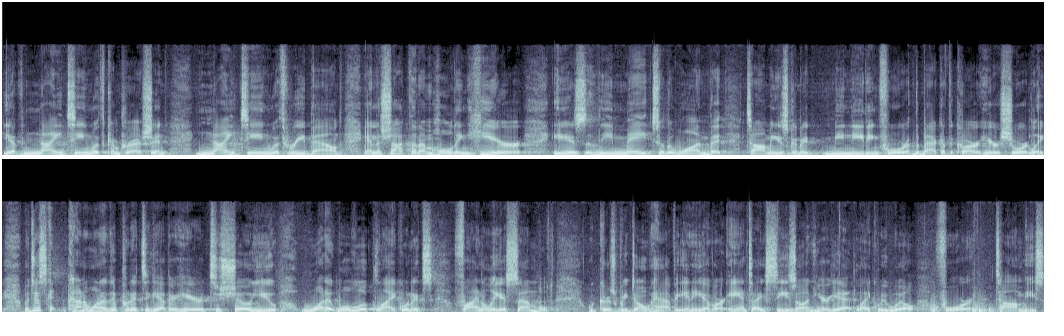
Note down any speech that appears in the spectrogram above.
You have 19 with compression, 19 with rebound. And the shock that I'm holding here is the mate to the one that Tommy is going to be needing for the back of the car here shortly. But just kind of wanted to put it together here to show you what it will look like when it's finally assembled because we don't have any of our anti-seize on here yet like we will for Tommy's.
